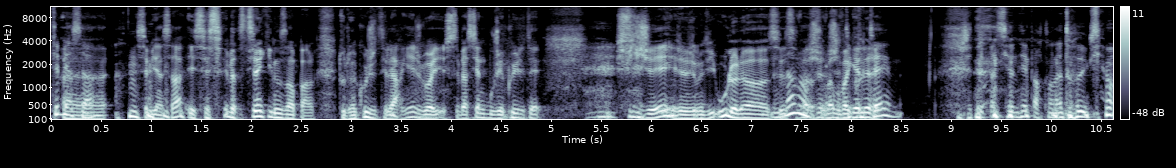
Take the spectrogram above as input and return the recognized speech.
C'est bien euh, ça. c'est bien ça. Et c'est Sébastien qui nous en parle. Tout d'un coup, j'étais largué. Je voyais Sébastien ne bougeait plus. Il était figé. Et je me dis, ouh là là, ça, va, je, on va galérer. J'étais passionné par ton introduction.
